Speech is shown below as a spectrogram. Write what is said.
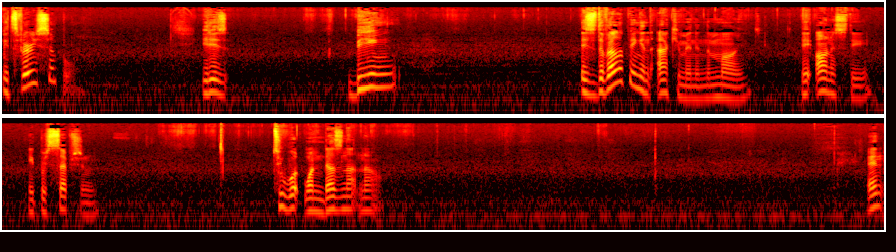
it's very simple. It is being is developing an acumen in the mind, a honesty, a perception to what one does not know. And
